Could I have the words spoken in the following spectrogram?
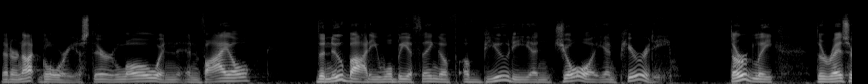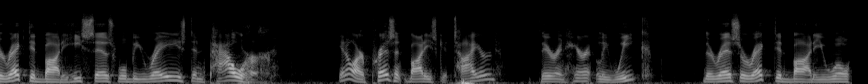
that are not glorious. They're low and, and vile. The new body will be a thing of, of beauty and joy and purity. Thirdly, the resurrected body, he says, will be raised in power. You know, our present bodies get tired, they're inherently weak. The resurrected body will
